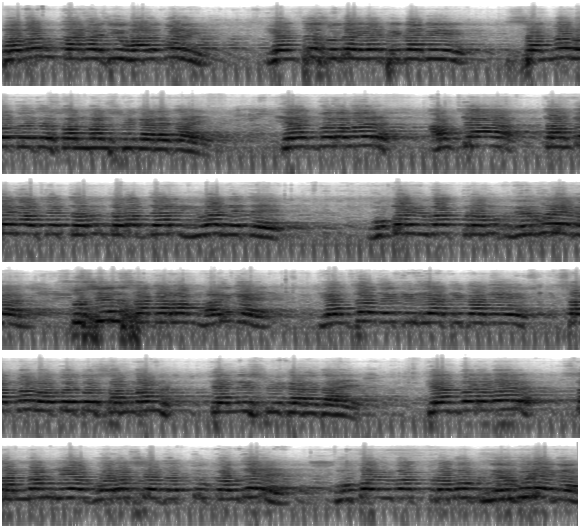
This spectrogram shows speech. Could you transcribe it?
बबन तानाजी वाळकोळी यांचा सुद्धा या ठिकाणी सन्मान होतोय ते सन्मान स्वीकारायचा आहे. त्याचबरोबर आमच्या तांबेगावचे तरुण तरफदार युवा नेते उपविभाग प्रमुख निर्गुणेगण सुशील सकाराम मडके यांचा देखील या ठिकाणी सन्मान होतोय तो सन्मान त्यांनी स्वीकारत आहे. त्याचबरोबर सन्माननीय गोरक्ष दत्तू कवदरे उपविभाग प्रमुख निर्गुणेगण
